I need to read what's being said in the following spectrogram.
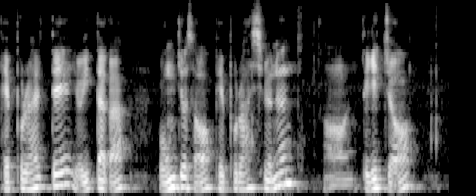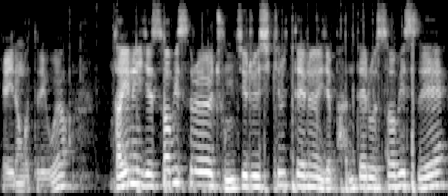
배포를 할 때 여기다가 옮겨서 배포를 하시면은 어, 되겠죠. 네, 이런 것들이고요. 당연히 이제 서비스를 중지를 시킬 때는 이제 반대로 서비스에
